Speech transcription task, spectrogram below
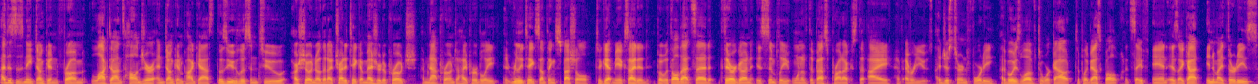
Hi, this is Nate Duncan from Locked On's Hollinger and Duncan podcast. Those of you who listen to our show know that I try to take a measured approach. I'm not prone to hyperbole. It really takes something special to get me excited. But with all that said, Theragun is simply one of the best products that I have ever used. I just turned 40. I've always loved to work out, to play basketball when it's safe. And as I got into my 30s,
